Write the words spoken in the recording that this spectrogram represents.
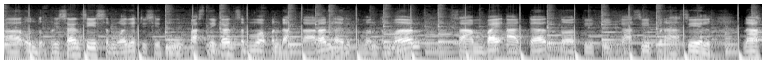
uh, untuk presensi semuanya di situ. Pastikan semua pendaftaran dari teman-teman sampai ada notifikasi berhasil. Nah,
